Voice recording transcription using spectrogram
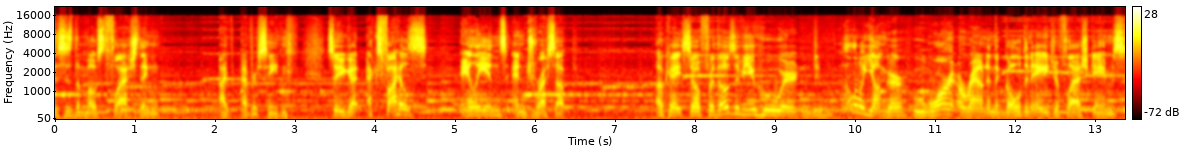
This is the most Flash thing I've ever seen. so you got X-Files, Aliens, and Dress Up. Okay, so for those of you who were a little younger, who weren't around in the golden age of Flash games,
